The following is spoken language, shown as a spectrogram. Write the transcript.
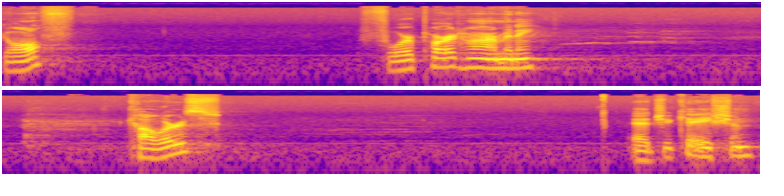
Golf, four part harmony, colors, education,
